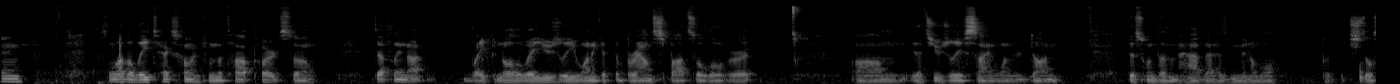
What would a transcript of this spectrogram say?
Okay, there's a lot of latex coming from the top part, so definitely not ripened all the way. Usually you want to get the brown spots all over it. That's usually a sign when they're done. This one doesn't have that, has minimal, but it still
